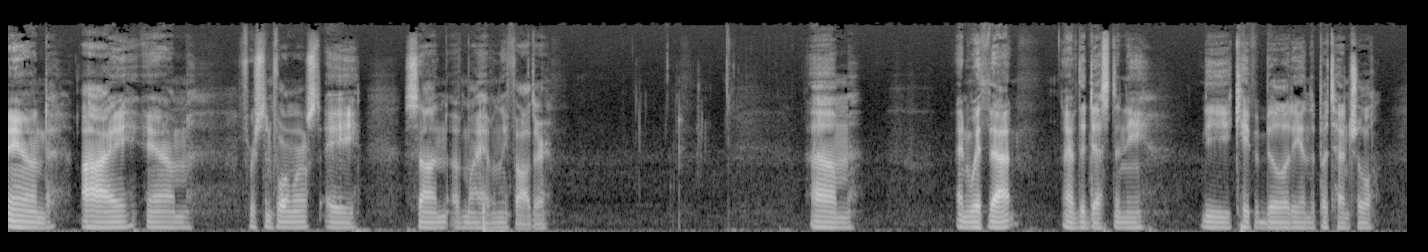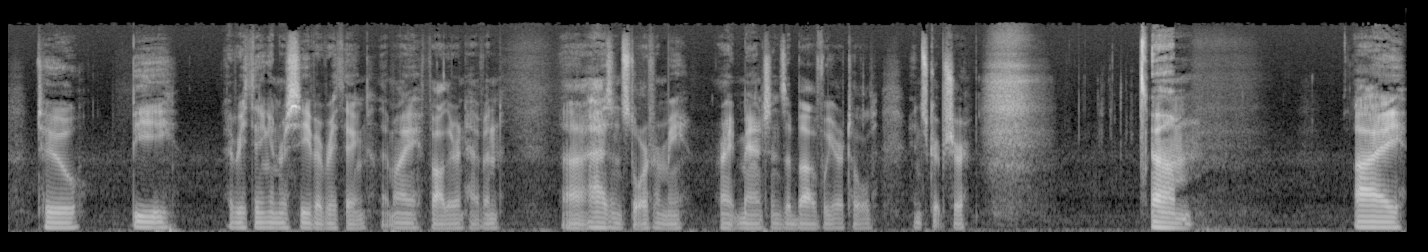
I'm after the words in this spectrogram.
And I am first and foremost a Son of my Heavenly Father. Um, and with that, I have the destiny, the capability, and the potential to be everything and receive everything that my Father in heaven uh, has in store for me. Right, mansions above, we are told in Scripture. Um, I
